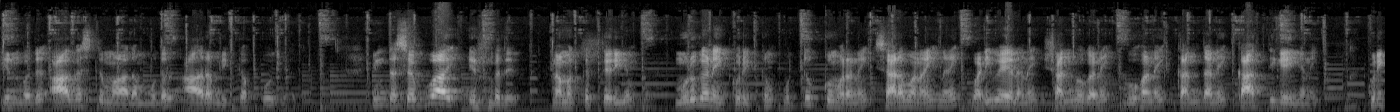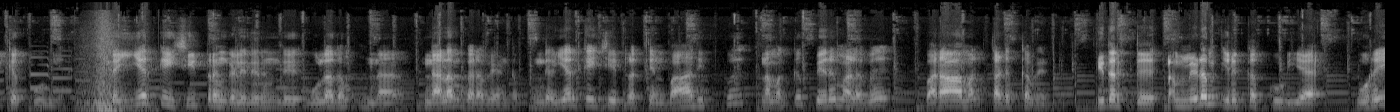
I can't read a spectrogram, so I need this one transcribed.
என்பது ஆகஸ்ட் மாதம் முதல் ஆரம்பிக்கப் போகிறது. இந்த செவ்வாய் என்பது நமக்கு தெரியும் முருகனை குறிக்கும் முத்துக்குமரனை சரவணனை வடிவேலனை சண்முகனை குகனை கந்தனை கார்த்திகேயனை குறிக்கக்கூடியது. இந்த இயற்கை சீற்றங்களிலிருந்து உலகம் ந நலம் பெற வேண்டும். இந்த இயற்கை சீற்றத்தின் பாதிப்பு நமக்கு பெருமளவு வராமல் தடுக்க வேண்டும். இதற்கு நம்மிடம் இருக்கக்கூடிய ஒரே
